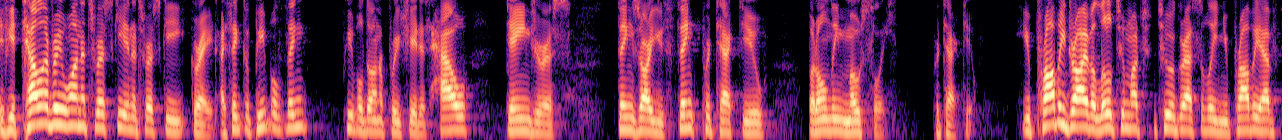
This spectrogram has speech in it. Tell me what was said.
If you tell everyone it's risky and it's risky, great. I think the people think people don't appreciate is how dangerous things are you think protect you, but only mostly protect you. You probably drive a little too much, too aggressively, and you probably have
